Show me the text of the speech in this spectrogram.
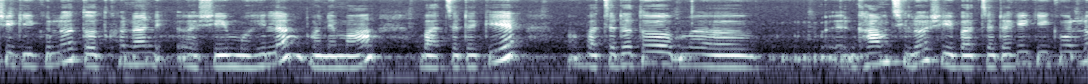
সে কী করল? তৎক্ষণাৎ সেই মহিলা মানে মা, বাচ্চাটাকে, বাচ্চাটা তো ঘাম ছিল, সেই বাচ্চাটাকে কি করল?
